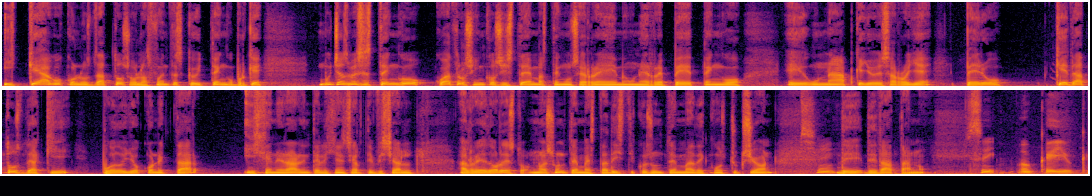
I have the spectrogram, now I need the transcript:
y qué hago con los datos o las fuentes que hoy tengo. Porque muchas veces tengo cuatro o cinco sistemas, tengo un CRM, un RP, tengo eh, una app que yo desarrollé, pero ¿qué datos de aquí puedo yo conectar y generar inteligencia artificial alrededor de esto? No es un tema estadístico, es un tema de construcción sí. de, de data, ¿no? Sí, ok, ok.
